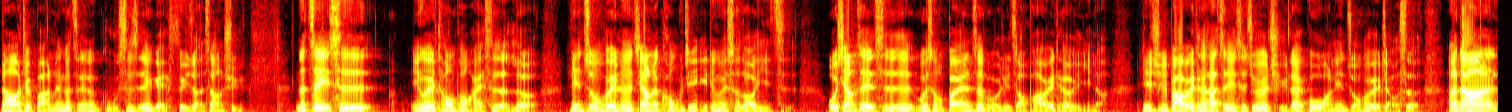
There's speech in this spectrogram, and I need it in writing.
然后就把那个整个股市直接给飞转上去。那这一次因为通膨还是很热，联准会呢降的空间一定会受到抑制。我想这也是为什么拜登政府会去找巴菲特而已呢？也许巴菲特他这一次就会取代过往联总会的角色。那当然，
